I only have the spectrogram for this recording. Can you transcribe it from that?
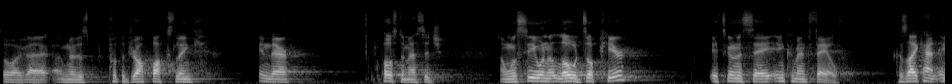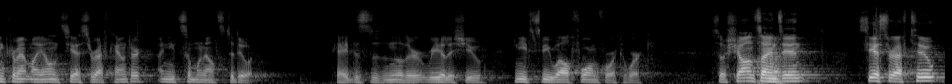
So i am uh, going to just put the Dropbox link in there, post a message, and we'll see when it loads up here, it's going to say increment failed. Because I can't increment my own CSRF counter, I need someone else to do it. Okay, this is another real issue. It needs to be well formed for it to work. So Sean signs in, CSRF2,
